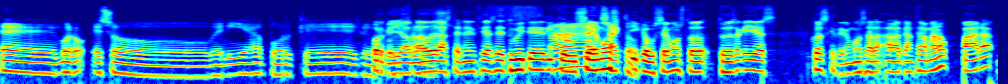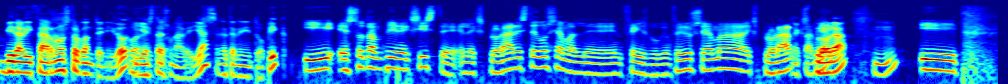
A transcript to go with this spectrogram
Eh, bueno, eso venía porque... que- Porque yo he hablado de las tendencias de Twitter y que Ah, usemos exacto. y que usemos to- todas aquellas cosas que tenemos al, al alcance de la mano para viralizar nuestro contenido. Y esta es una de ellas, el trending topic. Y esto también existe, el explorar, este, ¿cómo se llama el de en Facebook? En Facebook se llama explorar. Explora. también. Mm. Y pff,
